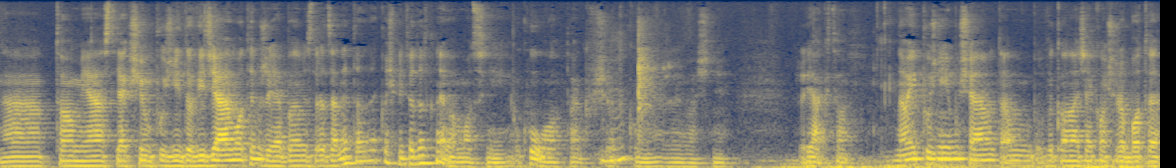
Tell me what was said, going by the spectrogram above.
Natomiast jak się później dowiedziałem o tym, że ja byłem zdradzany, to jakoś mi to dotknęło mocniej, ukuło tak w środku, nie? że właśnie, że jak to. No i później musiałem tam wykonać jakąś robotę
